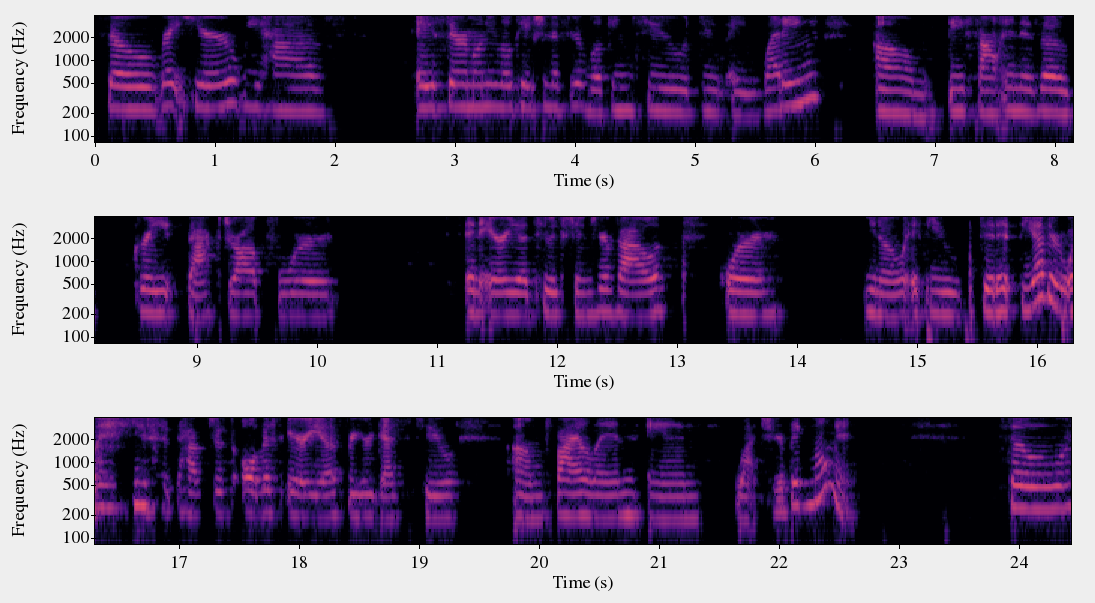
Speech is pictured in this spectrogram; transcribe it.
So right here we have a ceremony location if you're looking to do a wedding. Um, the fountain is a great backdrop for an area to exchange your vows or you know if you did it the other way you'd have just all this area for your guests to um, file in and watch your big moment so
